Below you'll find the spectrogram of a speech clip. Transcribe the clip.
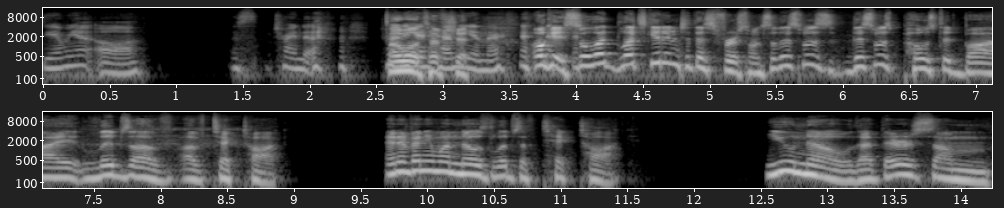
see him yet? Oh. I was trying to, Oh, well, to get tough Hemi shit. in there. okay, so let let's get into this first one. So this was this was posted by Libs of of TikTok, and if anyone knows Libs of TikTok, you know that there's some.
